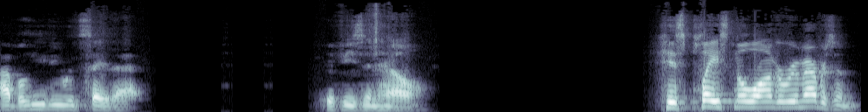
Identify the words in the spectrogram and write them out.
I believe he would say that if he's in hell. His place no longer remembers him.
